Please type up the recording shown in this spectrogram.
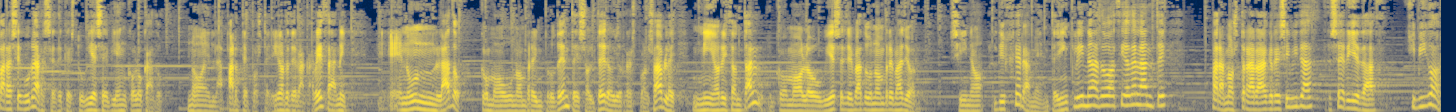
para asegurarse de que estuviese bien colocado, no en la parte posterior de la cabeza, ni en un lado, como un hombre imprudente, soltero y irresponsable, ni horizontal, como lo hubiese llevado un hombre mayor, sino ligeramente inclinado hacia adelante para mostrar agresividad, seriedad y vigor.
